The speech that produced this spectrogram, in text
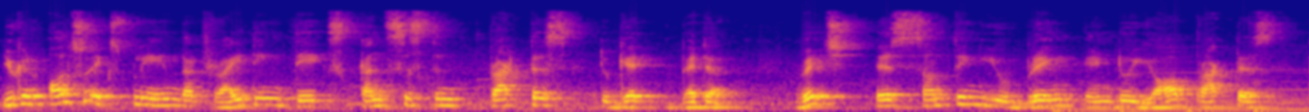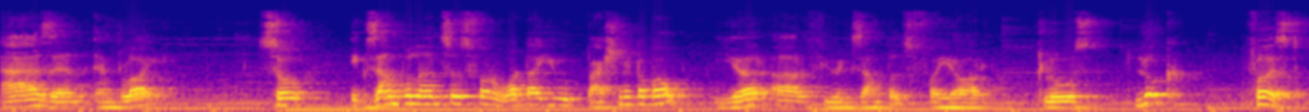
You can also explain that writing takes consistent practice to get better, which is something you bring into your practice as an employee. So, example answers for what are you passionate about? Here are a few examples for your close look. First,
